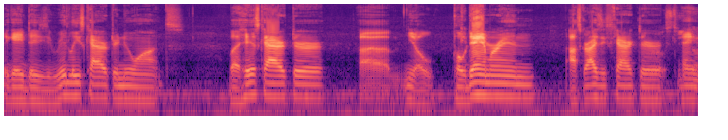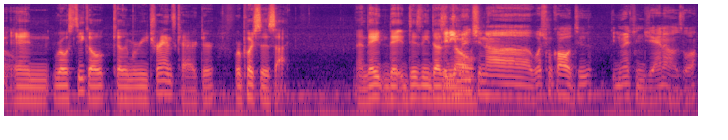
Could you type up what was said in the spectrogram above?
They gave Daisy Ridley's character nuance, but his character, um, you know, Poe Dameron, Oscar Isaac's character, Rose and and Rose Tico, Kelly Marie Tran's character, were pushed to the side. And they, they Disney doesn't Did he know. mention uh whatchamacallit too? Did you mention Jannah as well?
